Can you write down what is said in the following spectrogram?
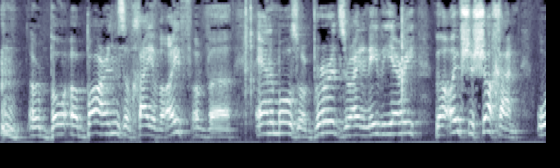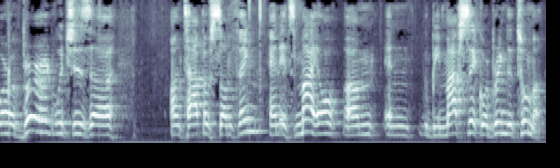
or, bo- or barns of chayav oif, of uh, animals or birds, right, an aviary, va'oif sheshachan, or a bird which is uh, on top of something, and it's mile, um, and be mafsik or bring the tuma.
